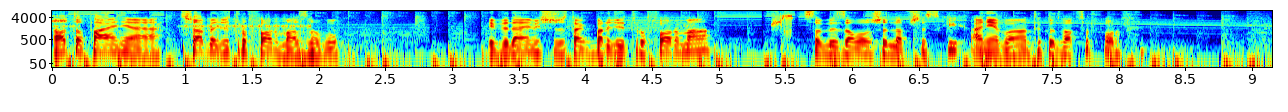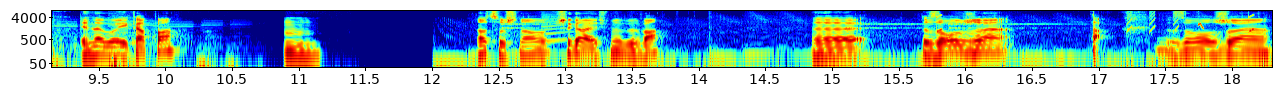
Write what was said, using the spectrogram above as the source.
No to fajnie. Trzeba będzie Truforma znowu. I wydaje mi się, że tak bardziej Truforma sobie założę dla wszystkich. A nie, bo mam tylko dwa Truformy. Jednego i kapa. Hmm. No cóż, no przegraliśmy, bywa. E, założę... Tak, założę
